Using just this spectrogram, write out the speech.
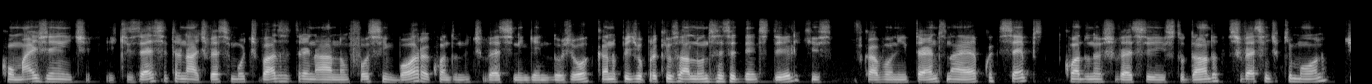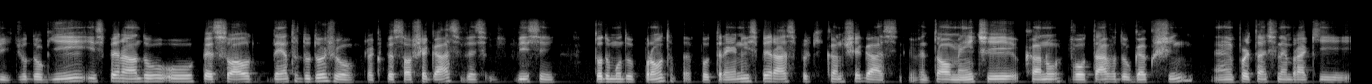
com mais gente e quisessem treinar, tivessem motivados a treinar, não fossem embora quando não tivesse ninguém no dojo, Cano pediu para que os alunos residentes dele, que ficavam ali internos na época, sempre quando não estivesse estudando, estivessem de kimono, de judogi, e esperando o pessoal dentro do dojo, para que o pessoal chegasse, visse, visse todo mundo pronto para o treino e esperasse por que Kano chegasse. Eventualmente, o Kano voltava do Gakushin. É importante lembrar que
